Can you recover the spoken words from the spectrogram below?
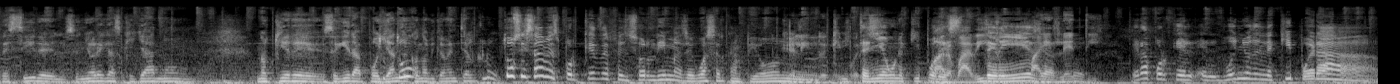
decide el señor Egas que ya no, no quiere seguir apoyando Tú- económicamente al club. Tú sí sabes por qué Defensor Lima llegó a ser campeón. Qué lindo y- equipo Y eres. tenía un equipo Barbadillo, de estrellas. Bailetti. Era porque el, el dueño del equipo era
